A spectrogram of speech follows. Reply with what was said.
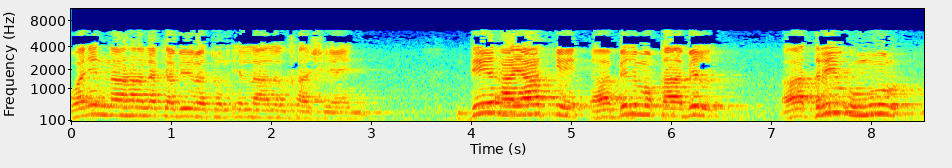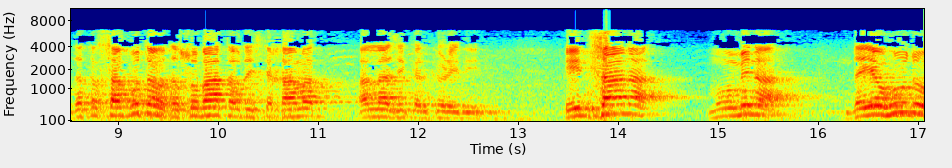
وانها لکبیره الا للخاشعين دې آیات کې بالمقابل درې امور د تثبت او د ثبات او د استقامت الله ذکر کړی دي انسان مؤمنه د يهودو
